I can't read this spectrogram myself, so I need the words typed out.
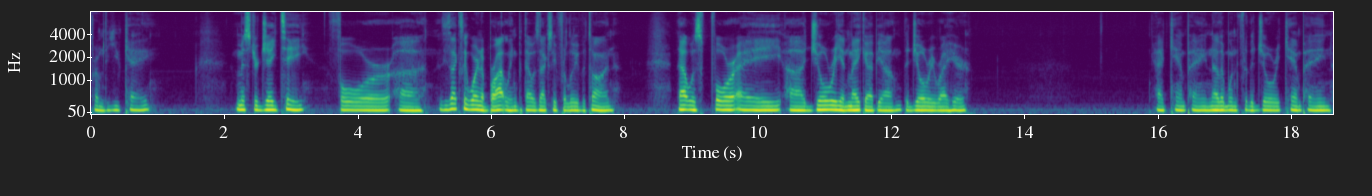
from the UK. Mr. JT, for. Uh, he's actually wearing a Breitling, but that was actually for Louis Vuitton. That was for a uh, jewelry and makeup. Yeah, the jewelry right here. Ad campaign. Another one for the jewelry campaign.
